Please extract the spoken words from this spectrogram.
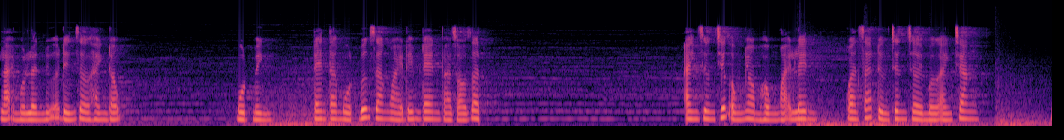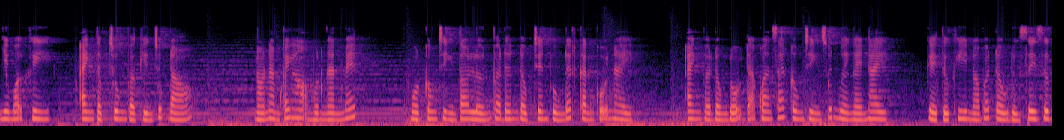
lại một lần nữa đến giờ hành động. Một mình, Delta 1 bước ra ngoài đêm đen và gió giật. Anh dương chiếc ống nhòm hồng ngoại lên, quan sát đường chân trời mờ ánh trăng. Như mọi khi, anh tập trung vào kiến trúc đó. Nó nằm cách họ 1.000 mét một công trình to lớn và đơn độc trên vùng đất cằn cỗi này. Anh và đồng đội đã quan sát công trình suốt 10 ngày nay, kể từ khi nó bắt đầu được xây dựng.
